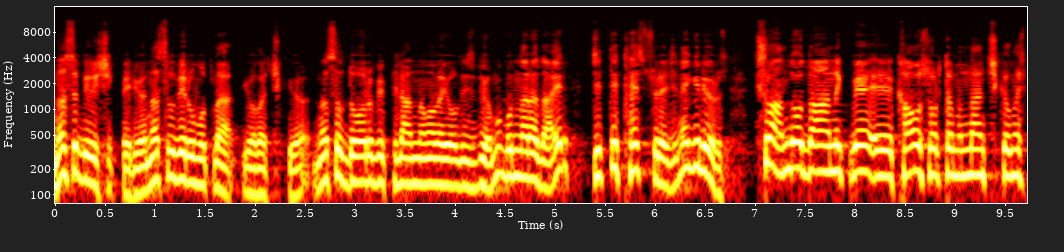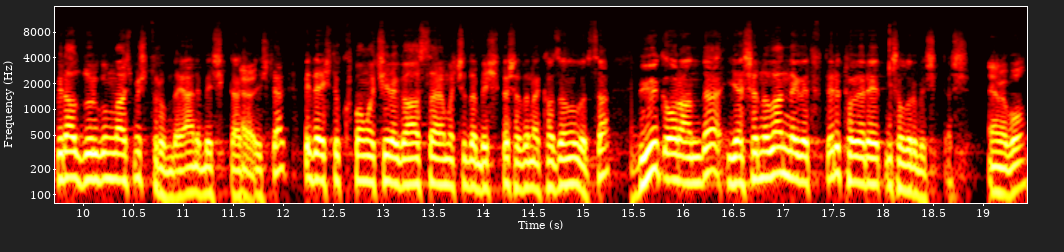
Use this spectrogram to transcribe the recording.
nasıl bir ışık veriyor? Nasıl bir umutla yola çıkıyor? Nasıl doğru bir planlama ve yol izliyor mu? Bunlara dair ciddi test sürecine giriyoruz. Şu anda o dağınık ve e, kaos ortamından çıkılmış biraz durgunlaşmış durumda yani Beşiktaş'ta Evet. işler. Bir de işte kupa maçıyla Galatasaray maçı da Beşiktaş adına kazanılırsa büyük oranda yaşanılan negatifleri tolere etmiş olur Beşiktaş. Emre Bol.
